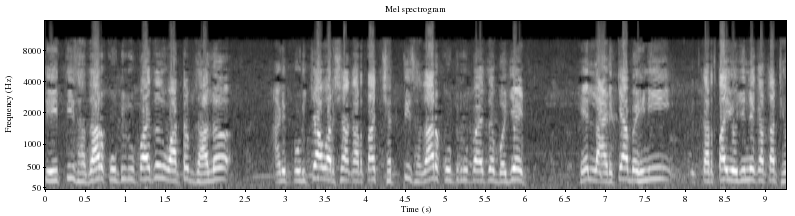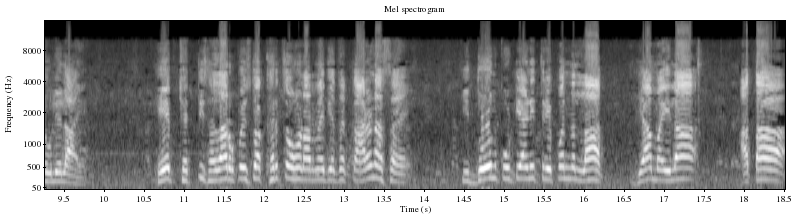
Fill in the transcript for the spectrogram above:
तेहतीस हजार कोटी रुपयाचंच वाटप झालं आणि पुढच्या वर्षाकरता छत्तीस हजार कोटी रुपयाचं बजेट हे लाडक्या बहिणी करता योजनेकरता ठेवलेलं आहे. हे छत्तीस हजार रुपये सुद्धा खर्च होणार नाहीत. याचं कारण असं आहे की दोन कोटी आणि त्रेपन्न लाख या महिला आता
